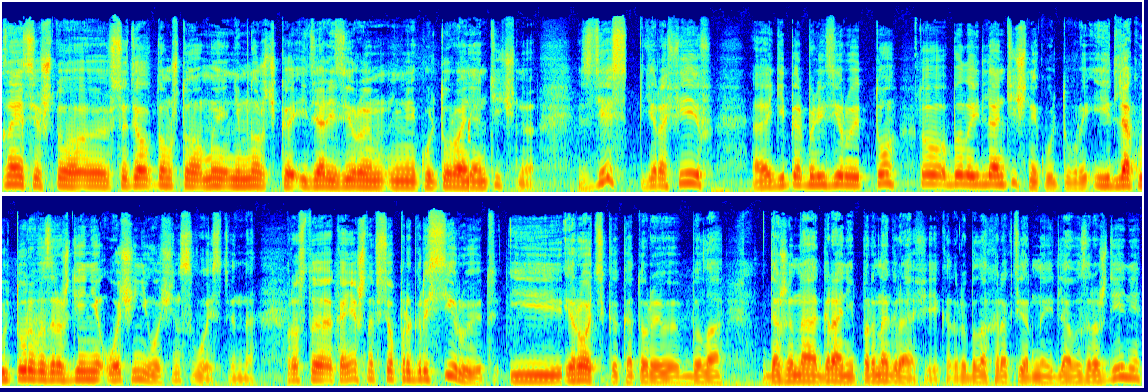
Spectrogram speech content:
Знаете, что э, все дело в том, что мы немножечко идеализируем культуру античную. Здесь Ерофеев Э, гиперболизирует то, что было и для античной культуры, и для культуры Возрождения очень и очень свойственно. Просто, конечно, все прогрессирует, и эротика, которая была даже на грани порнографии, которая была характерна и для Возрождения,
